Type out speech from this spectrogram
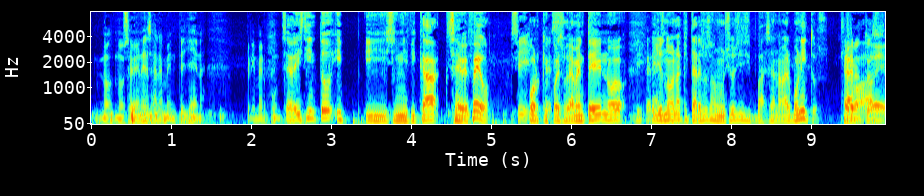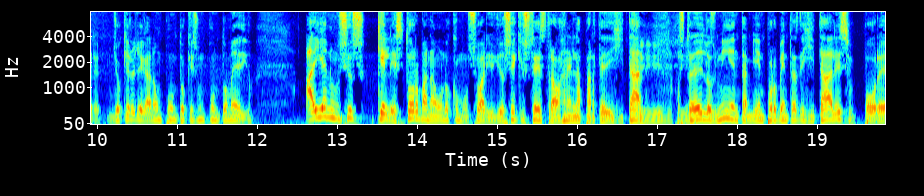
no, no se ve necesariamente llena. Primer punto. Se ve distinto y, y significa se ve feo. Sí, porque pues, pues, obviamente no diferente. ellos no van a quitar esos anuncios y va- se van a ver bonitos. Claro, Pero, entonces- a ver, yo quiero llegar a un punto que es un punto medio. Hay anuncios que le estorban a uno como usuario. Yo sé que ustedes trabajan en la parte digital. Sí, sí, sí. Ustedes los miden también por ventas digitales, por eh,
